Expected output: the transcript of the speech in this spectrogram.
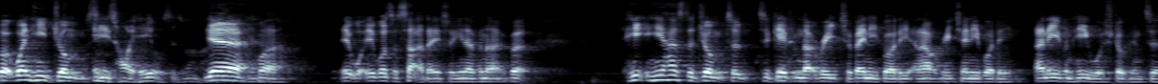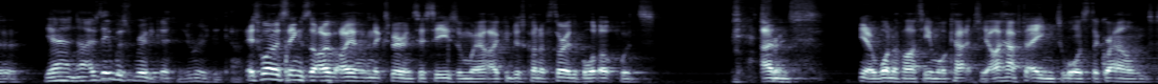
But when he jumps, in he's high heels as well. yeah. Well, it it was a Saturday, so you never know. But he he has the jump to to give him that reach of anybody and outreach anybody, and even he was struggling to yeah. No, it was, it was really good. It was a really good catch. It's one of those things that I've, I haven't experienced this season where I can just kind of throw the ball upwards, and you know one of our team will catch it. I have to aim towards the ground,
